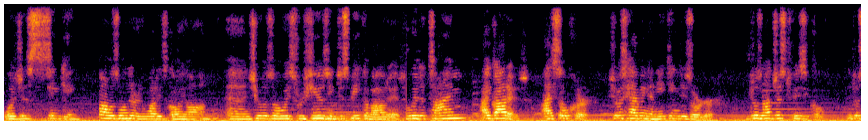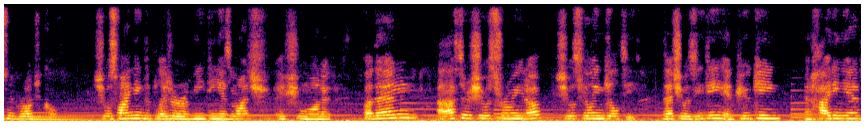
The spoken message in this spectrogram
was just sinking. I was wondering what is going on, and she was always refusing to speak about it. With the time, I got it. I saw her. She was having an eating disorder. It was not just physical, it was neurological. She was finding the pleasure of eating as much as she wanted. But then, after she was throwing it up, she was feeling guilty that she was eating and puking and hiding it.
